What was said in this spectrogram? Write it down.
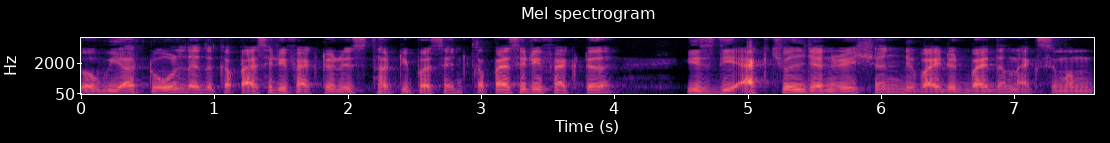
uh, we are told that the capacity factor is 30 percent capacity factor is the actual generation divided by the maximum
